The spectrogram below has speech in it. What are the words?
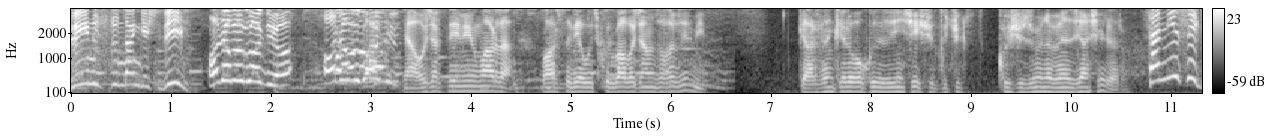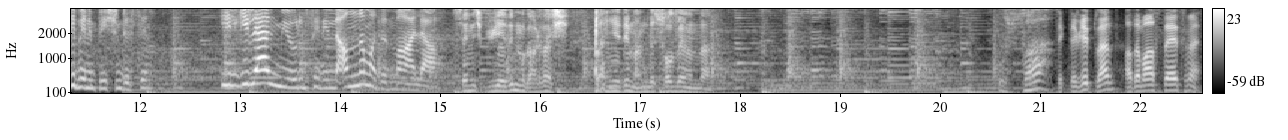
Direğin üstünden geçti değil. Adamı gol diyor. Adamı gol diyor. Ya ocakta yemeğim var da varsa bir avuç kurbağa bacağınızı alabilir miyim? Kertenkele oku dediğin şey şu küçük kuş üzümüne benzeyen şeyler mi? Sen niye sürekli benim peşimdesin? İlgilenmiyorum seninle anlamadın mı hala? Sen hiç büyü yedin mi kardeş? Ben yedim hem de sol yanımda. Usta. Siktir git lan. Adamı hasta etme.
